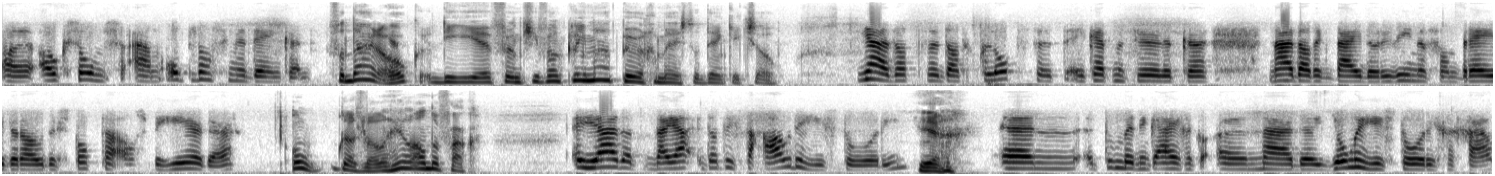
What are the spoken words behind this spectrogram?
uh, ook soms aan oplossingen denken. Vandaar ook die uh, functie van klimaatburgemeester, denk ik zo. Ja, dat, uh, dat klopt. Ik heb natuurlijk, nadat ik bij de ruïne van Brederode stopte als beheerder... Oh, dat is wel een heel ander vak. Ja, dat, nou ja, dat is de oude historie. Ja. En toen ben ik eigenlijk naar de jonge historie gegaan.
